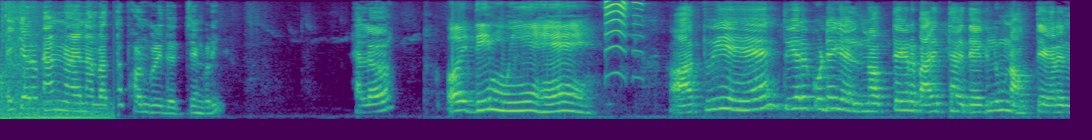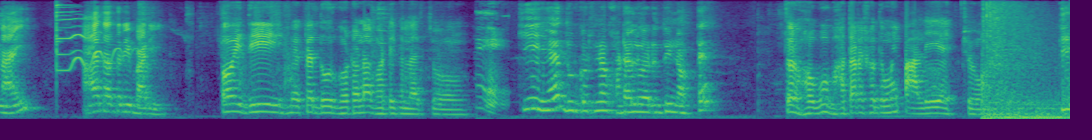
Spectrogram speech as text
এই কান নয় নাম্বার তো ফোন করে দিচ্ছেন করি। হ্যালো ওই দি মুইয়ে হে। আর তুই হে তুই আরে কোটে গেল নকতে এগারে বাড়ির থাকে দেখলুম নকতে এগারে নাই। আয় তাড়াতাড়ি বাড়ি। ওই দি একটা দুর্ঘটনা ঘটে ফেলাচ্ছ। কি হে দুর্ঘটনা ঘটালু আর তুই নকতে? তোর হবু ভাতারের সাথে মুই পালিয়ে যাচ্ছ। কি?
